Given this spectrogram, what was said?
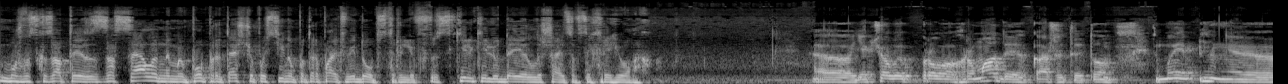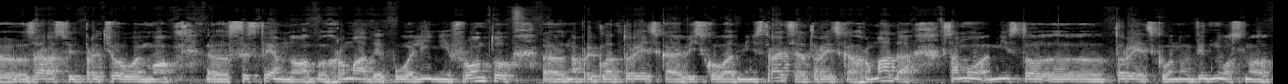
можна сказати, заселеними, попри те, що постійно потерпають від обстрілів? Скільки людей лишається в цих регіонах? Е, Якщо ви про громади кажете, то ми е, зараз відпрацьовуємо е, системно громади по лінії фронту. Наприклад, турецька військова адміністрація, турецька громада, само місто Торецьк, воно відносно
